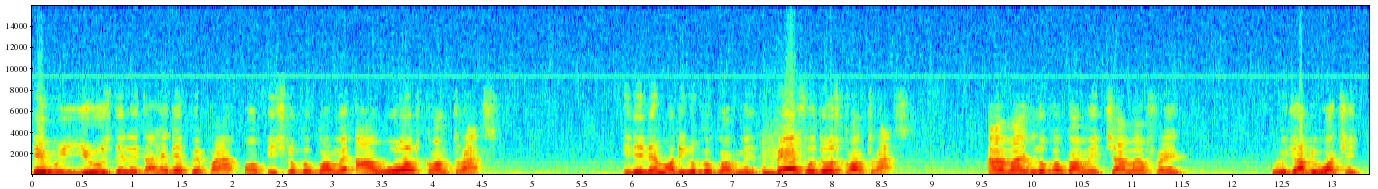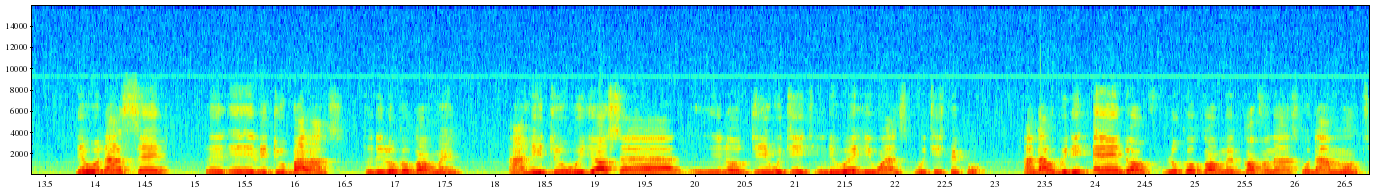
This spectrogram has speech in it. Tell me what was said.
They will use the letter headed paper of each local government award contracts in the name of the local government. Pay for those contracts. And my local government chairman friend will just be watching. They will now send a, a little balance to the local government, and he too will just, uh, you know, deal with it in the way he wants with his people. And that will be the end of local government governance for that month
